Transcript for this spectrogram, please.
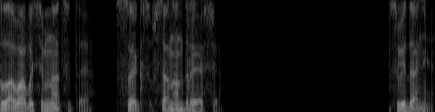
Глава 18. Секс в Сан-Андреасе. Свидание.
